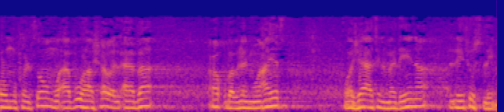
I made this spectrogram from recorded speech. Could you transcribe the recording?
أم كلثوم وأبوها شر الآباء عقبة بن المعيط وجاءت المدينة لتسلم.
